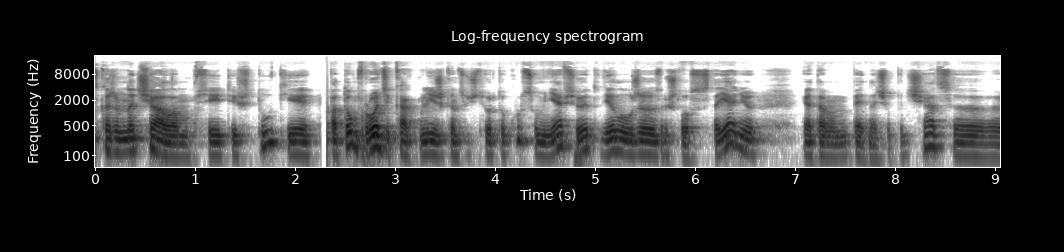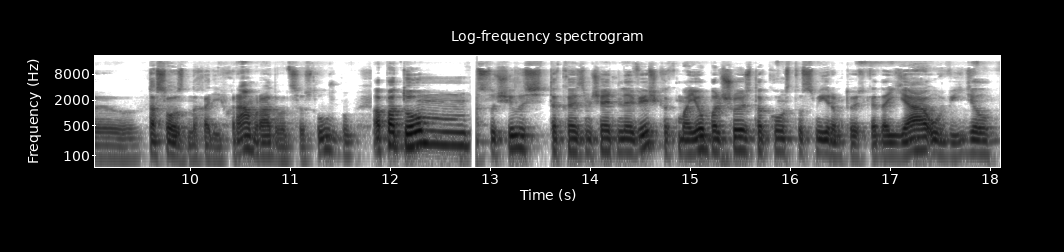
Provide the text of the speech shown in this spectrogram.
скажем, началом всей этой штуки. Потом вроде как ближе к концу четвертого курса у меня все это дело уже пришло к состоянию, я там опять начал причащаться, э, осознанно ходить в храм, радоваться службу. А потом случилась такая замечательная вещь, как мое большое знакомство с миром. То есть, когда я увидел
